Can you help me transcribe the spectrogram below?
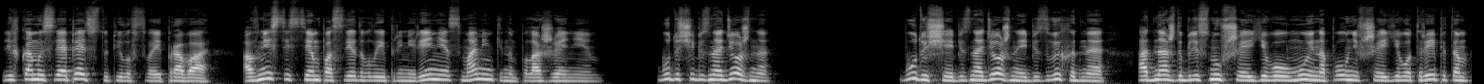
Легкомыслие опять вступило в свои права, а вместе с тем последовало и примирение с маменькиным положением. Будучи безнадежно, будущее безнадежное и безвыходное, однажды блеснувшее его уму и наполнившее его трепетом,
